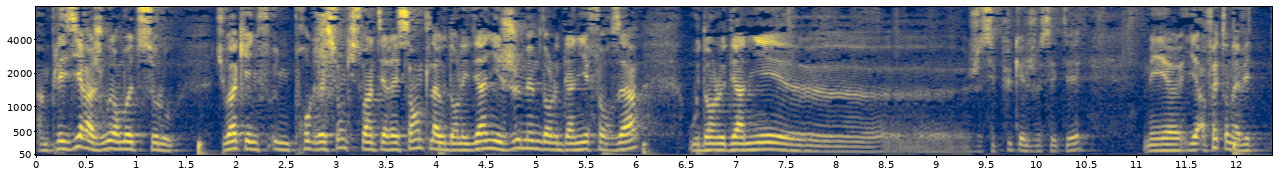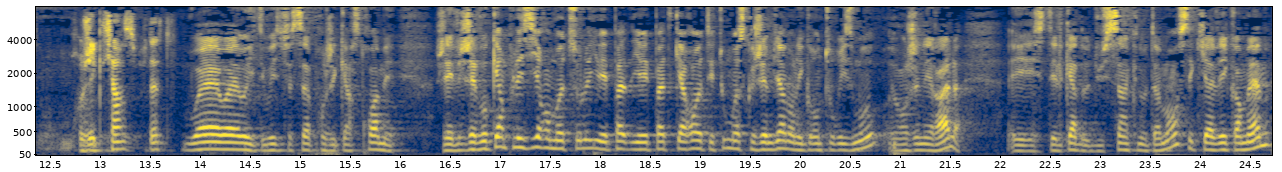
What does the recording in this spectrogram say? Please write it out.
un plaisir à jouer en mode solo. Tu vois qu'il y a une, progression qui soit intéressante là où dans les derniers jeux, même dans le dernier Forza ou dans le dernier, je sais plus quel jeu c'était, mais euh, y a, en fait on avait, Project Cars, peut-être? Ouais ouais oui oui c'est ça Project Cars 3, mais j'avais aucun plaisir en mode solo. Il y avait pas il y avait pas de carottes et tout. Moi, ce que j'aime bien dans les Grands Turismo euh, en général, et c'était le cas de- du 5 notamment, c'est qu'il y avait quand même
